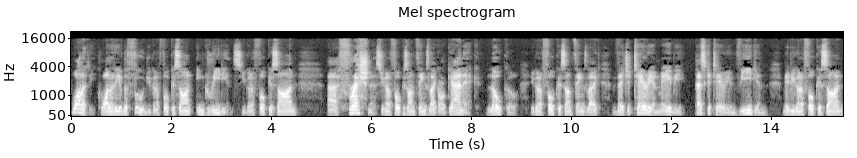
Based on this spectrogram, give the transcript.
quality, quality of the food. You're going to focus on ingredients. You're going to focus on uh, freshness. You're going to focus on things like organic, local. You're going to focus on things like vegetarian, maybe, pescatarian, vegan. Maybe you're going to focus on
